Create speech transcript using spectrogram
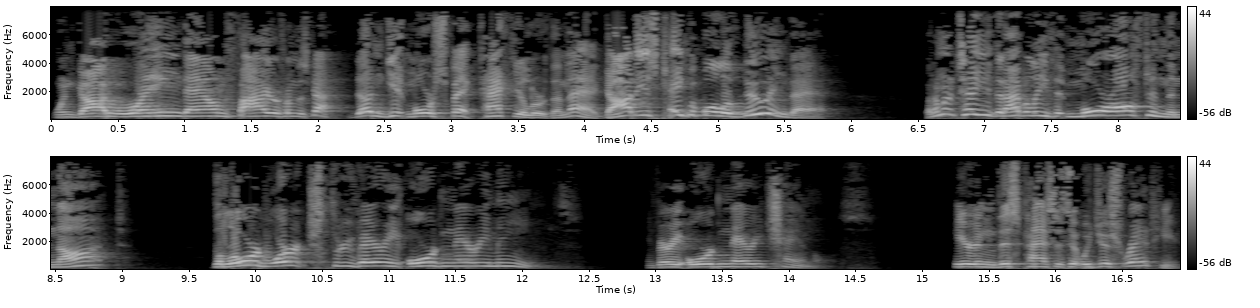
When God rained down fire from the sky, doesn't get more spectacular than that. God is capable of doing that. But I'm going to tell you that I believe that more often than not, the Lord works through very ordinary means and very ordinary channels. Here in this passage that we just read here,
